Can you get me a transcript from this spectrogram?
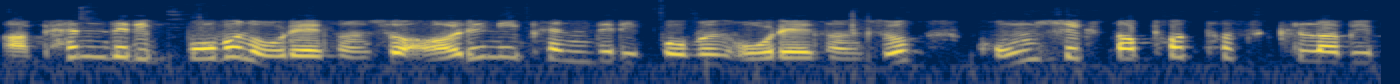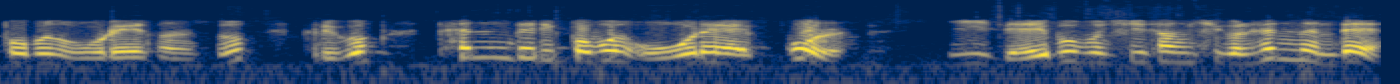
어, 팬들이 뽑은 올해의 선수, 어린이 팬들이 뽑은 올해의 선수, 공식 서포터스 클럽이 뽑은 올해의 선수, 그리고 팬들이 뽑은 올해의 골, 이 네 부분 시상식을 했는데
